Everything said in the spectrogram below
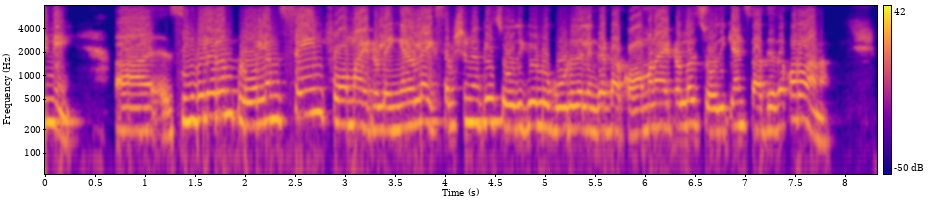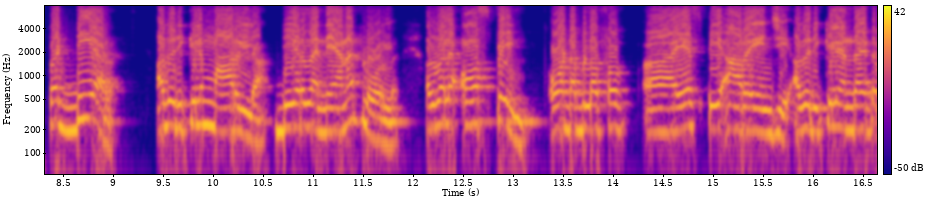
ഇനി സിംഗുലറും പ്ലൂറലും സെയിം ഫോം ആയിട്ടുള്ള ഇങ്ങനെയുള്ള എക്സെപ്ഷൻ ഒക്കെ ചോദിക്കുള്ളൂ കൂടുതലും കേട്ടോ. കോമൺ ആയിട്ടുള്ളത് ചോദിക്കാൻ സാധ്യത കുറവാണ്. ഇപ്പൊ ഡിയർ അതൊരിക്കലും മാറില്ല. ഡിയർ തന്നെയാണ് പ്ലൂറൽ അതുപോലെ offspring O double F S P R N G അതൊരിക്കലും എന്തായിട്ട്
